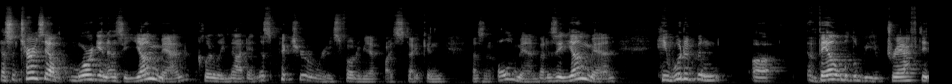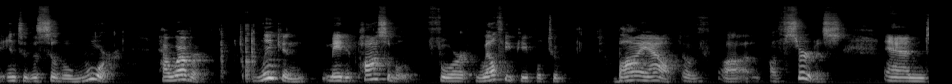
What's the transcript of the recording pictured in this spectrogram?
As it turns out, Morgan, as a young man, clearly not in this picture where he's photographed by Steichen as an old man, but as a young man, he would have been uh, available to be drafted into the Civil War. However, Lincoln made it possible for wealthy people to buy out of, uh, of service. And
